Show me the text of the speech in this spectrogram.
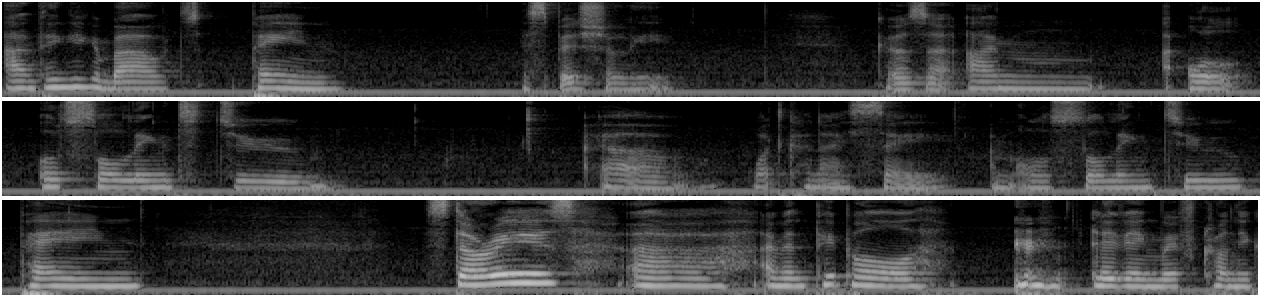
I'm thinking about pain especially because I'm also linked to uh, what can I say? I'm also linked to pain stories. Uh, I mean, people living with chronic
